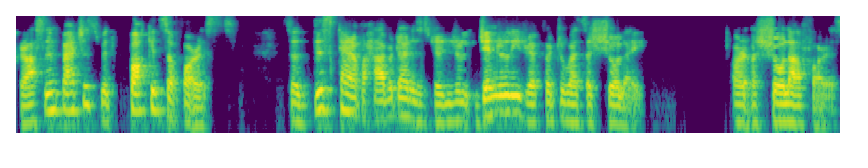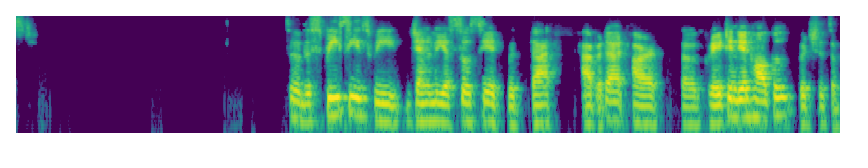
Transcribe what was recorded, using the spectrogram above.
grassland patches with pockets of forests. So this kind of a habitat is generally referred to as a sholai or a shola forest. So the species we generally associate with that habitat are the great Indian hornbill, which is a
